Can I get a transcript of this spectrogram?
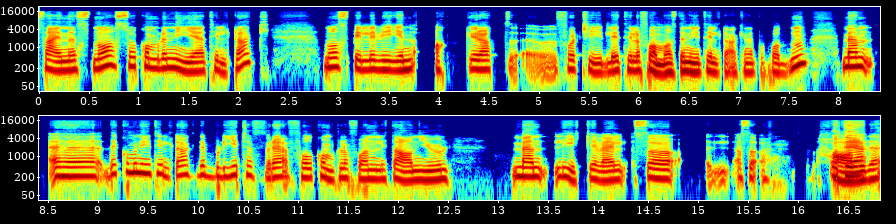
Seinest nå så kommer det nye tiltak. Nå spiller vi inn akkurat øh, for tidlig til å få med oss de nye tiltakene på podden, men eh, det kommer nye tiltak. Det blir tøffere. Folk kommer til å få en litt annen jul. Men likevel så Altså har det, vi det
